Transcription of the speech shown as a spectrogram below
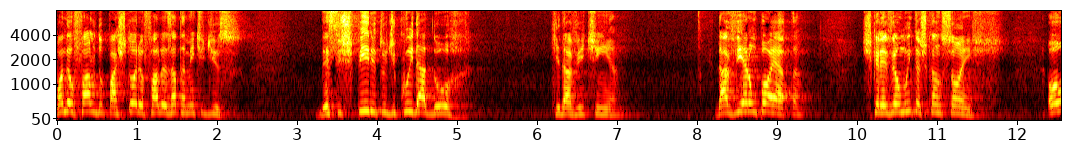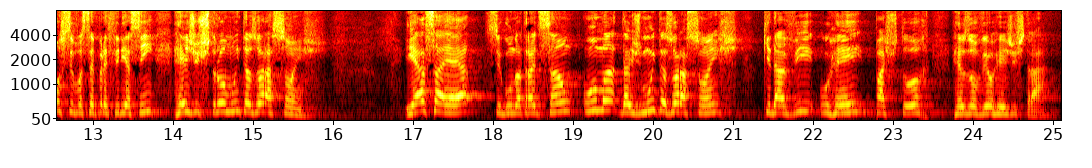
quando eu falo do pastor, eu falo exatamente disso, desse espírito de cuidador que Davi tinha. Davi era um poeta, escreveu muitas canções, ou, se você preferir assim, registrou muitas orações. E essa é, segundo a tradição, uma das muitas orações que Davi, o rei pastor, resolveu registrar.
